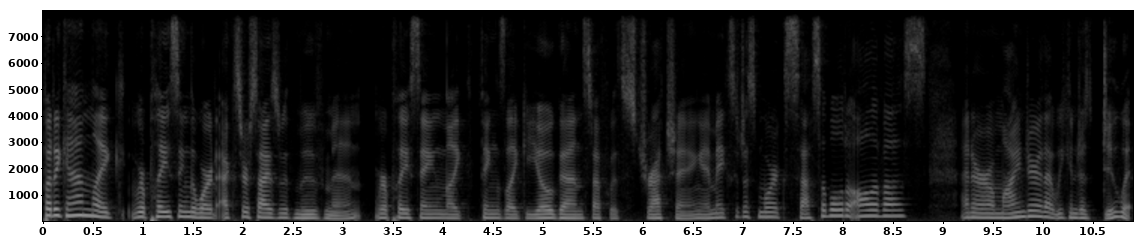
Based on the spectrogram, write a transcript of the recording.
but again like replacing the word exercise with movement replacing like things like yoga and stuff with stretching it makes it just more accessible to all of us and a reminder that we can just do it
